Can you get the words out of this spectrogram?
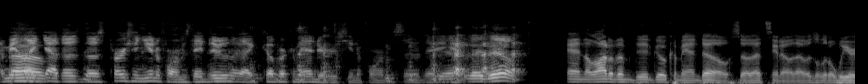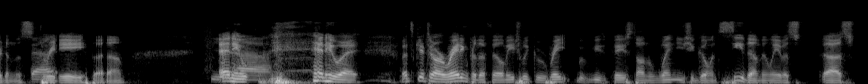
I mean, like Um, yeah, those those Persian uniforms, they do look like Cobra Commanders uniforms. So there you Yeah, go. they do. And a lot of them did go commando, so that's you know that was a little weird in this Yeah. 3D. But um, Yeah. Anyway, anyway, let's get to our rating for the film. Each week we rate movies based on when you should go and see them, and we have a, uh, s-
